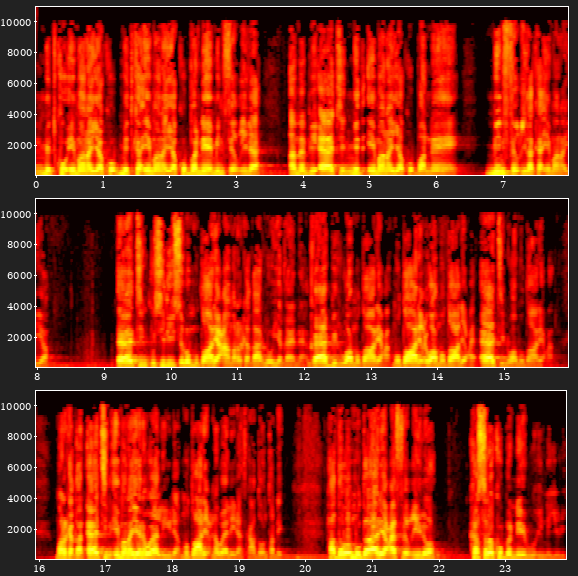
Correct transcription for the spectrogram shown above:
mid ku imanaya mid ka imanaya ku banee min ficila ama biaatin mid imanaya ku banee min ficila ka imanaya aatinku sidiisaba mudaarica mararka qaar loo yaqaana haabir waa mudaarica mudaaric waa mudaarica aatin waa mudaarica mararka qaar aatin imanayana waa la yidhah mudaaricna waa la yidhah kaa doonta dhig haddaba mudaarica ficilo kasre ku banee buu ina yihi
